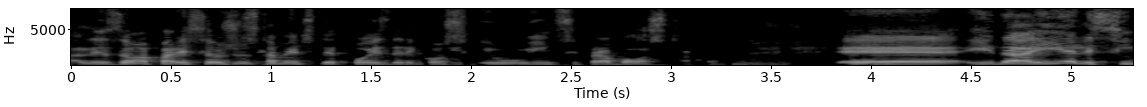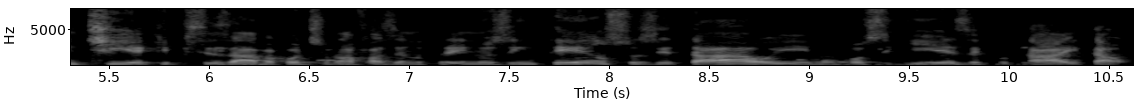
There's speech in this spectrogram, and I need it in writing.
a lesão apareceu justamente depois dele conseguir o índice para Boston. É, e daí ele sentia que precisava continuar fazendo treinos intensos e tal, e não conseguia executar e tal.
